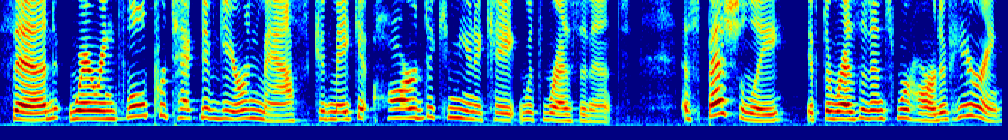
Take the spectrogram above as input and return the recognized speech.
said wearing full protective gear and masks could make it hard to communicate with residents, especially if the residents were hard of hearing.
